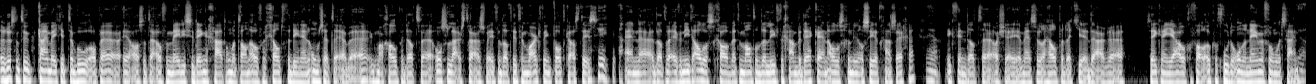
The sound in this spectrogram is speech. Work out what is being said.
er rust natuurlijk een klein beetje taboe op. Hè, als het over medische dingen gaat, om het dan over geld verdienen en omzet te hebben. Hè. Ik mag hopen dat eh, onze luisteraars weten dat dit een marketingpodcast is. Ja. En eh, dat we even niet alles gewoon met de mantel der liefde gaan bedekken en alles genuanceerd gaan zeggen. ja. Ik vind dat als je mensen wil helpen, dat je daar zeker in jouw geval ook een goede ondernemer voor moet zijn. Ja.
